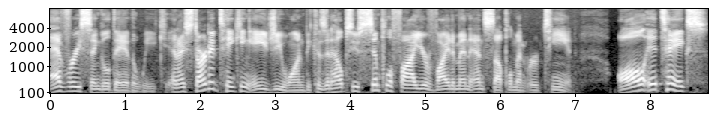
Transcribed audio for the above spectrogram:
every single day of the week. And I started taking AG1 because it helps you simplify your vitamin and supplement routine. All it takes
